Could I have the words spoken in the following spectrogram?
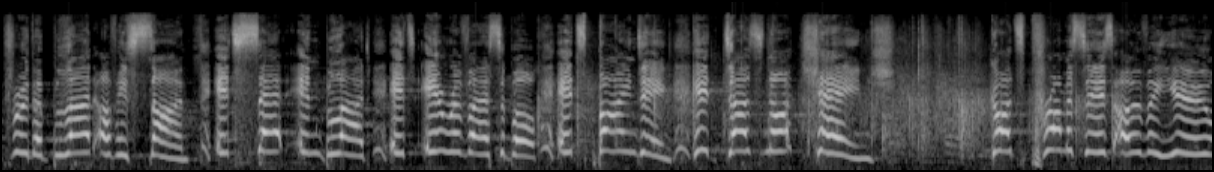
through the blood of His Son. It's set in blood, it's irreversible, it's binding, it does not change. God's promises over you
